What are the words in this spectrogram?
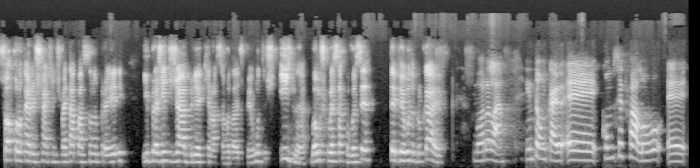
só colocar no chat, a gente vai estar tá passando para ele. E para a gente já abrir aqui a nossa rodada de perguntas, Isna, vamos começar com você? Tem pergunta para o Caio? Bora lá. Então, Caio, é, como você falou, é,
